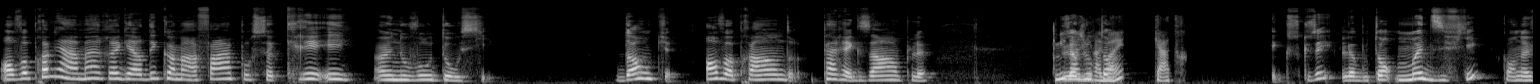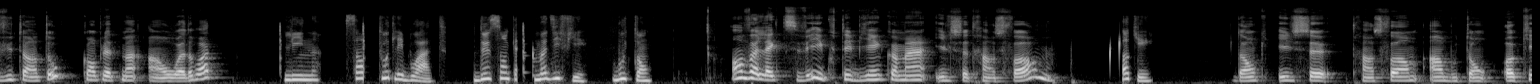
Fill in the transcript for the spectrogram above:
On va premièrement regarder comment faire pour se créer un nouveau dossier. Donc, on va prendre, par exemple, Mise Le à jour bouton. à 20. 4. Excusez, le bouton Modifier qu'on a vu tantôt, complètement en haut à droite. Ligne. 100. Toutes les boîtes. 204. Modifier. Bouton. On va l'activer. Écoutez bien comment il se transforme. OK. Donc, il se transforme en bouton OK.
